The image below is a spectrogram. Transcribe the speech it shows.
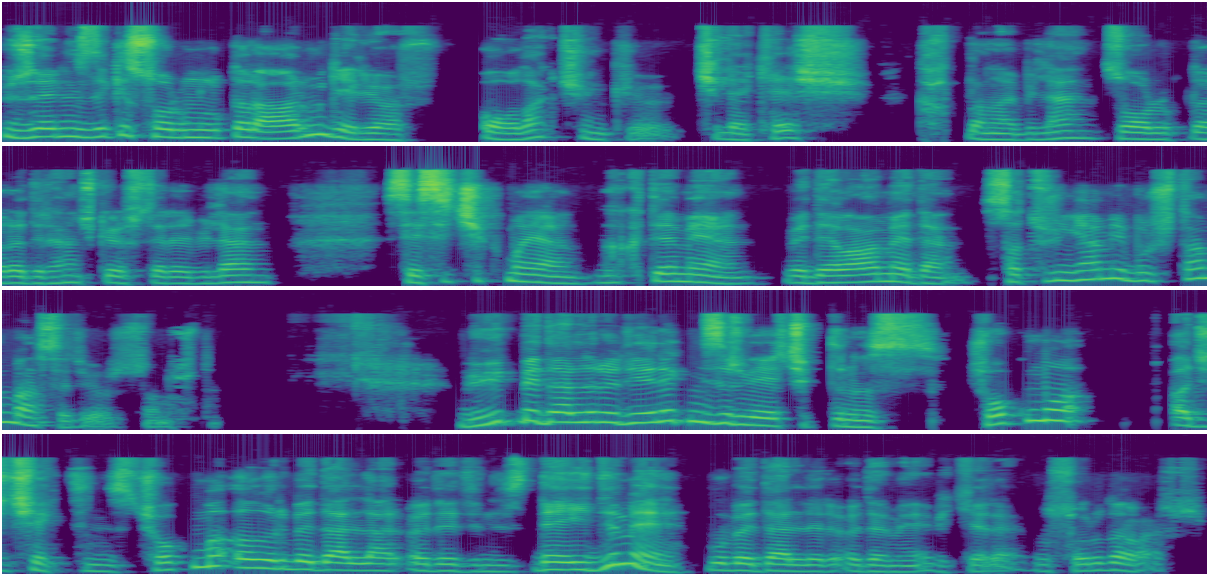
Üzerinizdeki sorumluluklar ağır mı geliyor? Oğlak çünkü çilekeş, katlanabilen, zorluklara direnç gösterebilen, sesi çıkmayan, gık demeyen ve devam eden Satürnyen bir burçtan bahsediyoruz sonuçta. Büyük bedeller ödeyerek mi zirveye çıktınız? Çok mu acı çektiniz? Çok mu ağır bedeller ödediniz? Değdi mi bu bedelleri ödemeye bir kere? Bu soru da var.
